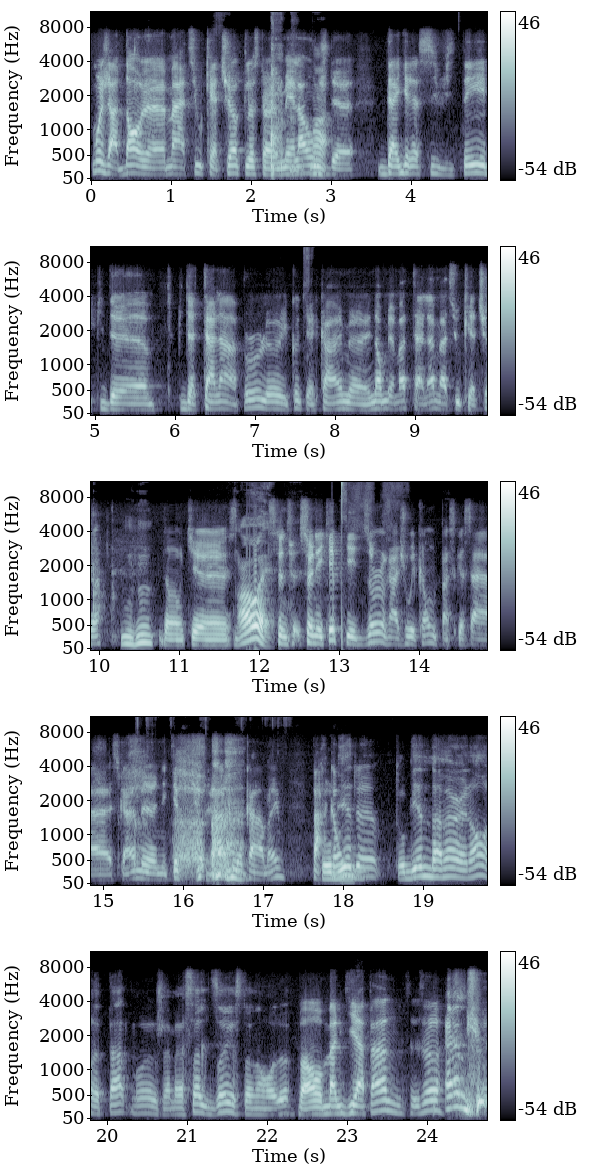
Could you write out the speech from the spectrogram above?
Moi, j'adore euh, Matthew Ketchuk. là. C'est un mélange Ouais. de d'agressivité puis de, puis de talent un peu. Là. Écoute, il y a quand même euh, énormément de talent, Matthew Ketchuk. mhm. Donc, euh, Ah ouais. c'est une, équipe qui est dure à jouer contre parce que ça, c'est quand même une équipe qui frappe là, quand même. Par contre, euh, T'as oublié de nommer un nom, le Pat. Moi, j'aimerais ça le dire, ce nom-là. bon, Mangiapan, c'est ça? Andrew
